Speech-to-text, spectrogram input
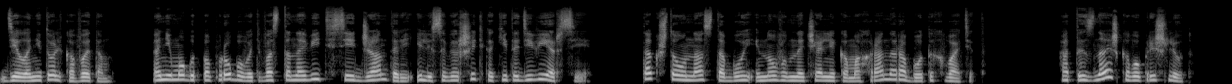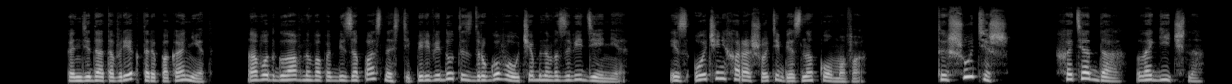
Дело не только в этом. Они могут попробовать восстановить сеть Джантери или совершить какие-то диверсии. Так что у нас с тобой и новым начальником охраны работы хватит. А ты знаешь, кого пришлют? Кандидата в ректоры пока нет. А вот главного по безопасности переведут из другого учебного заведения. Из очень хорошо тебе знакомого. Ты шутишь? Хотя да, логично.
